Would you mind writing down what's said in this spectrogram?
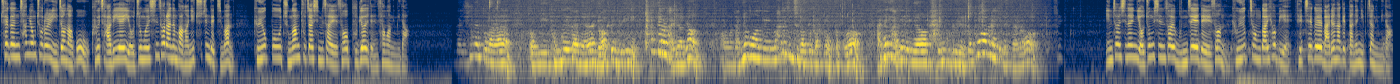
최근 창영초를 이전하고 그 자리에 여중을 신설하는 방안이 추진됐지만 교육부 중앙투자심사에서 부결된 상황입니다. 10년 동안 여기 동구에 사는 여학생들이 학교를 가려면 어, 남녀공학인 하도진 중학교밖에 없었고요. 만약에 가게 되면 다른 구로에서 통학을 하게 됐어요. 인천시는 여중 신설 문제에 대해선 교육청과 협의해 대책을 마련하겠다는 입장입니다.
